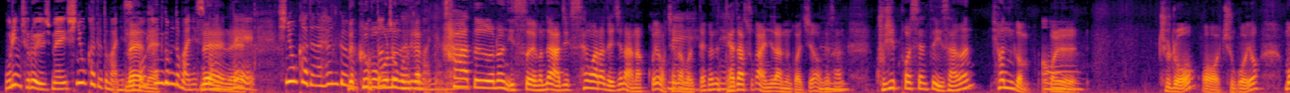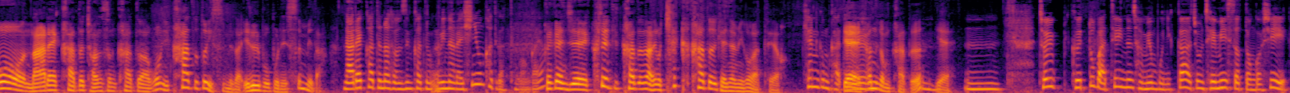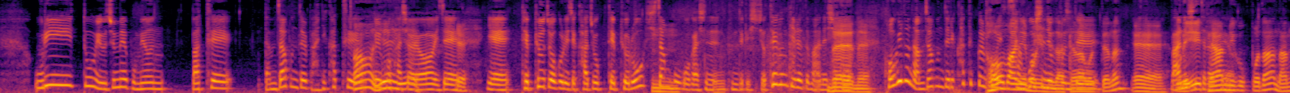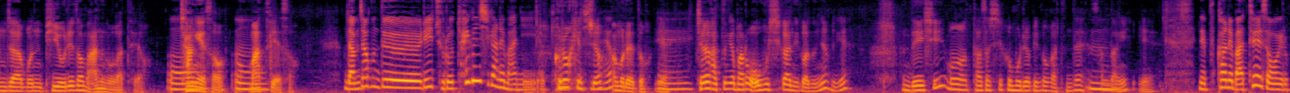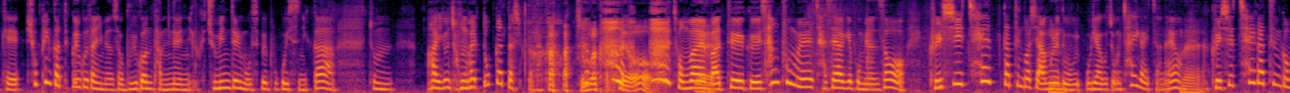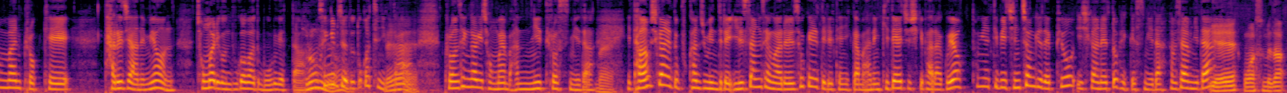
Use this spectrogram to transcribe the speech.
우린 주로 요즘에 신용카드도 많이 쓰고 네, 네. 현금도 많이 쓰고 네, 하는데 네. 신용카드나 현금 근데 그 어떤 부분은 쪽으로 많이 하나요? 카드는 있어요. 근데 아직 생활화되지는 않았고요. 제가 네, 볼 때. 근데 네. 대다수가 아니라는 거죠. 그래서 음. 한 90% 이상은 현금을 어, 주로 어, 주고요. 뭐 나래 카드, 전승 카드하고 이 카드도 있습니다. 일부분이 씁니다. 나래 카드나 전승 카드는 네. 우리나라의 신용 카드 같은 건가요? 그러니까 이제 credit card는 아니고 체크 카드 개념인 것 같아요. 현금 카드. 예, 현금 카드. 음. 예. 음, 저희 그 또 마트에 있는 장면 보니까 좀 재미있었던 것이 우리도 요즘에 보면 마트에 남자분들 많이 카트 아, 끌고 예, 가셔요. 이제 예. 대표적으로 이제 가족 대표로 시장 음. 보고 가시는 분들이시죠. 퇴근길에도 많으시고 네, 네. 거기도 남자분들이 카트 끌고 더장 많이 보시는 보입니다. 제가 볼 분들 때는 예. 많으시더라고요. 대한민국보다 남자분 비율이 더 많은 것 같아요. 어, 장에서, 어. 마트에서. 남자분들이 주로 퇴근 시간에 많이 이렇게 그렇겠죠. 계시나요? 아무래도. 예. 예. 제가 갔던 게 바로 오후 시간이거든요. 그게 한 4시 뭐 5시 그 무렵인 것 같은데 음. 상당히 예. 네, 북한의 마트에서 이렇게 쇼핑카트 끌고 다니면서 물건 담는 이렇게 주민들 모습을 보고 있으니까 좀 아, 이건 정말 똑같다 싶더라고요. 정말 같아요. 정말 네. 마트 그 상품을 자세하게 보면서 글씨체 같은 것이 아무래도 음. 우- 우리하고 조금 차이가 있잖아요. 네. 그 글씨체 같은 것만 그렇게 다르지 않으면 정말 이건 누가 봐도 모르겠다. 그럼요. 생김새도 똑같으니까 네. 그런 생각이 정말 많이 들었습니다. 네. 이 다음 시간에도 북한 주민들의 일상생활을 소개해 드릴 테니까 많은 기대해 주시기 바라고요. 통일TV 진청규 대표 이 시간에 또 뵙겠습니다. 감사합니다. 예, 고맙습니다.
